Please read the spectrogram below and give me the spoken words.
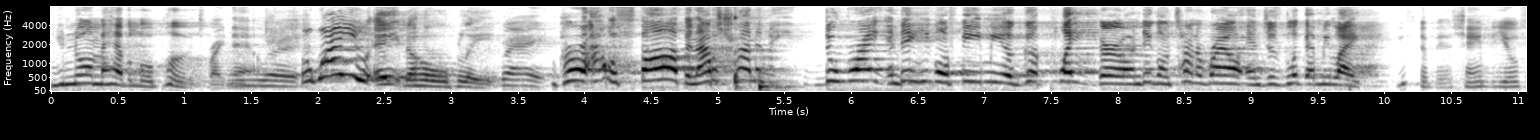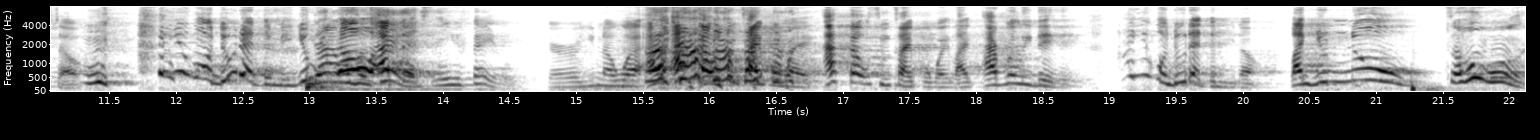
You know I'm gonna have a little pudge right now." Right. But why you ate the whole plate? Right. Girl, I was starving. I was trying to be, do right, and then he gonna feed me a good plate, girl, and then gonna turn around and just look at me like, "You should be ashamed of yourself." How you gonna do that to me? You That know I test, and you failed. girl. You know what? I, I felt some type of way. I felt some type of way. Like I really did. How you gonna do that to me though? Like you knew. So who won?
